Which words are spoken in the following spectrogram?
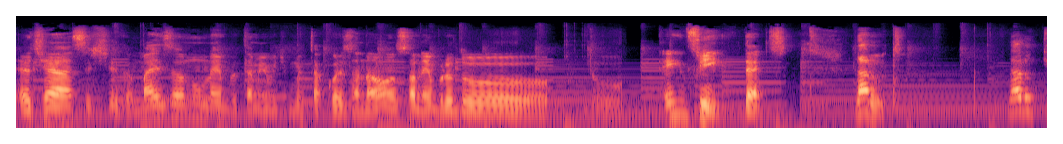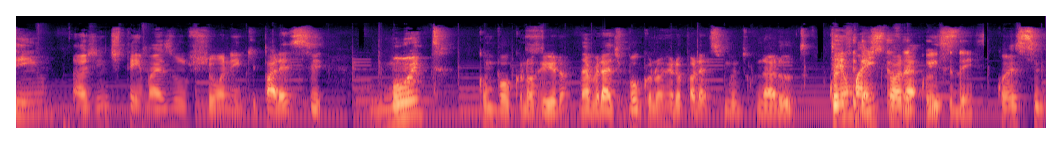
eu tinha assistido. Mas eu não lembro também de muita coisa, não. Eu só lembro do. do... Enfim, Denis. Naruto. Narutinho, a gente tem mais um shonen que parece muito com Boku no Hero. Na verdade, Boku no Hero parece muito com Naruto. Tem uma Coincidências, história né? Coincidência. Coinci-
